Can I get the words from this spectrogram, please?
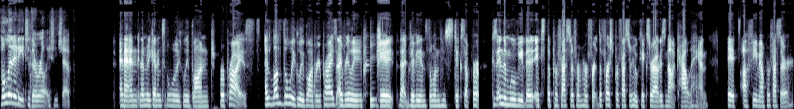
validity to their relationship. and then, and then we get into the Legally Blonde reprise. I love the Legally Blonde reprise. I really appreciate that Vivian's the one who sticks up for her because in the movie, that it's the professor from her fir- the first professor who kicks her out is not Callahan. It's a female professor,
